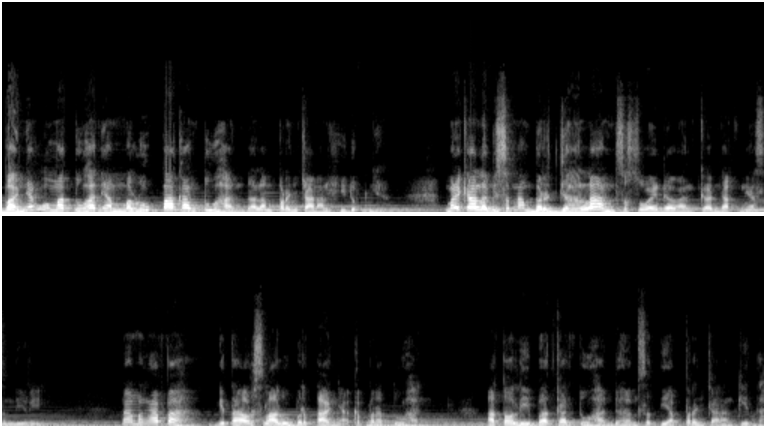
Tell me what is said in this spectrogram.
Banyak umat Tuhan yang melupakan Tuhan dalam perencanaan hidupnya. Mereka lebih senang berjalan sesuai dengan kehendaknya sendiri. Nah, mengapa kita harus selalu bertanya kepada Tuhan atau libatkan Tuhan dalam setiap perencanaan kita?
